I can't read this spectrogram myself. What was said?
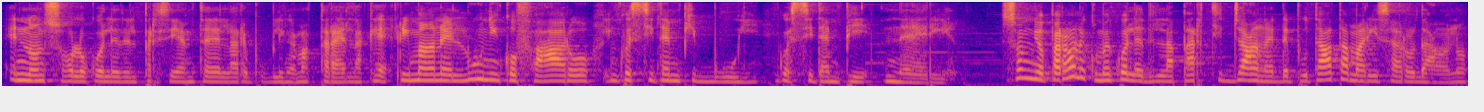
e non solo quelle del Presidente della Repubblica Mattarella, che rimane l'unico faro in questi tempi bui, in questi tempi neri. Sogno parole come quelle della partigiana e deputata Marisa Rodano,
